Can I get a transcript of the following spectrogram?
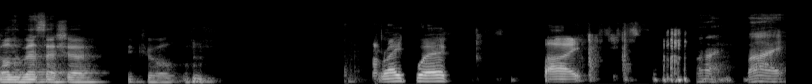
All the best, Asher. Thank you. Great work. Bye. Bye. Bye.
